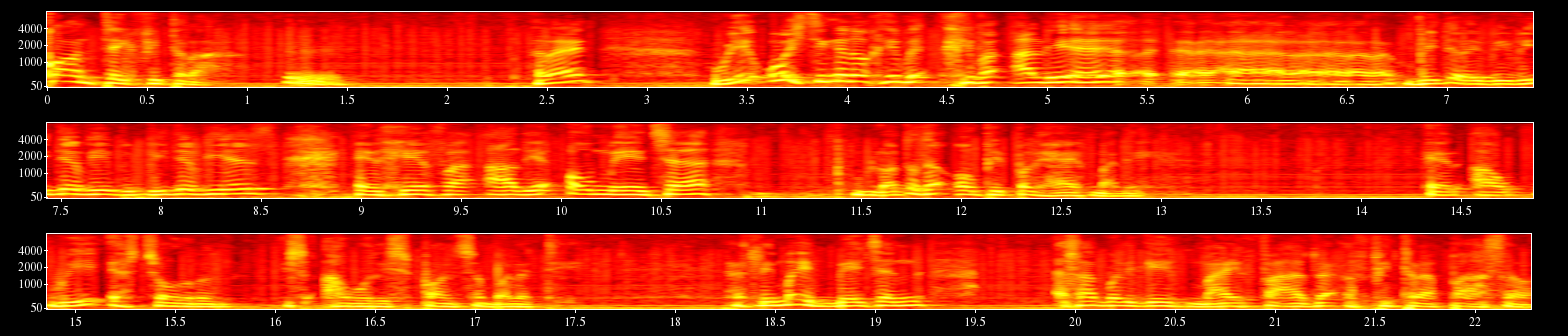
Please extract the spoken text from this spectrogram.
can't take fitra. Right? We always think, of know, geven, geven al die uh, uh, video, video, video viewers and geven al die oude mensen, a lot of the old people have money. And our, we as children, is our responsibility. Let me imagine somebody gave my father a fitra parcel.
